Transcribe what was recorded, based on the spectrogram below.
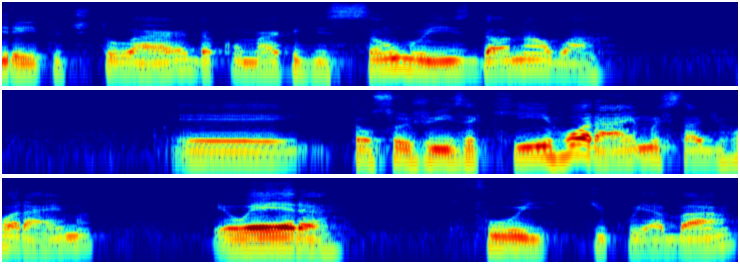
direito titular da comarca de São Luís da Anauá. É, então sou juiz aqui em Roraima, estado de Roraima. Eu era, fui de Cuiabá,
